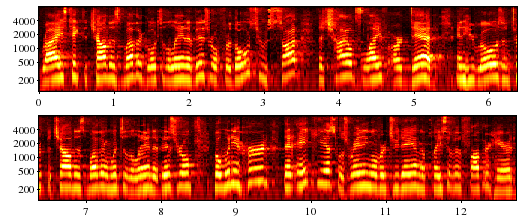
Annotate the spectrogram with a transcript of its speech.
Rise, take the child and his mother, go to the land of Israel, for those who sought the child's life are dead. And he rose and took the child and his mother and went to the land of Israel. But when he heard that Archelaus was reigning over Judea in the place of his father Herod,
